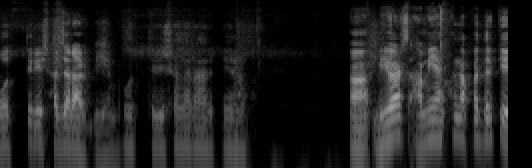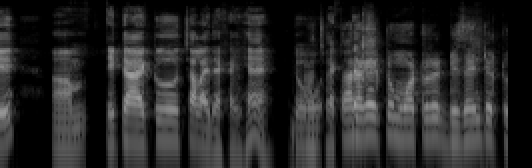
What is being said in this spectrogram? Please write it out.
বত্রিশ হাজার আরপিএম। বত্রিশ হাজার আরপিএম। ভিউয়ার্স আমি এখন আপনাদেরকে এটা একটু চালাই দেখাই হ্যাঁ? তো আচ্ছা তার আগে একটু মোটরের ডিজাইনটা একটু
